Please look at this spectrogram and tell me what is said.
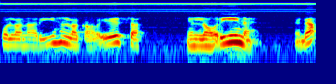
por la nariz, en la cabeza, en la orina, ¿verdad?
